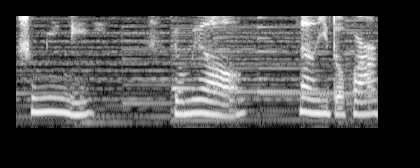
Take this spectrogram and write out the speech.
生命里，有没有那样一朵花儿，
